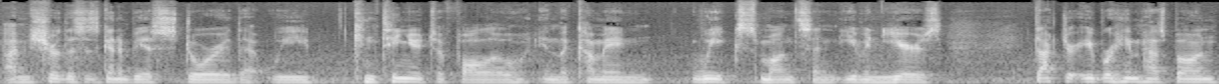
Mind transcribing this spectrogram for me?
I'm sure this is going to be a story that we continue to follow in the coming weeks, months, and even years. Dr. Ibrahim Hazboun,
